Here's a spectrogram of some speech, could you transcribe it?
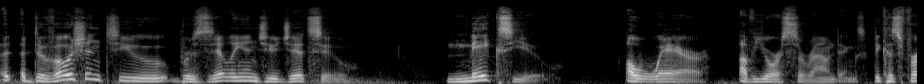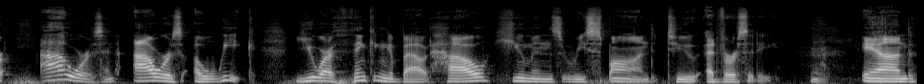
a, a devotion to Brazilian jiu-jitsu makes you aware of your surroundings because for hours and hours a week you are thinking about how humans respond to adversity. Hmm. And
